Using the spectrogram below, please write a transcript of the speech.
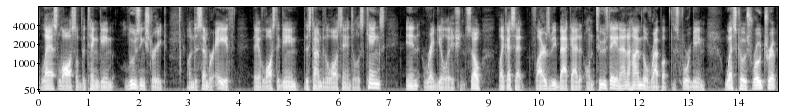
last loss of the 10 game losing streak on December 8th, they have lost a game, this time to the Los Angeles Kings in regulation. So, like I said, Flyers will be back at it on Tuesday in Anaheim. They'll wrap up this four game West Coast road trip,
